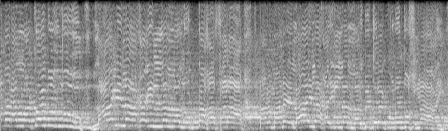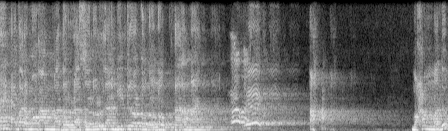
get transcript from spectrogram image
আমার আল্লাহ কয় বন্ধু লা ইলাহা ইল্লাল্লাহ লোকটা ছাড়া তার মানে ইল্লাল্লাহর ভিতরে কোনো দোষ নাই। এবার মুহাম্মাদুর রাসূলুল্লাহর ভিতরে কোনো নোক্তা নাই। মুহাম্মাদুর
